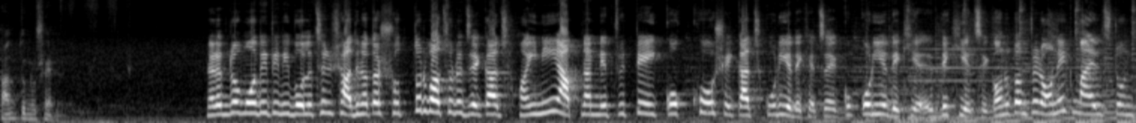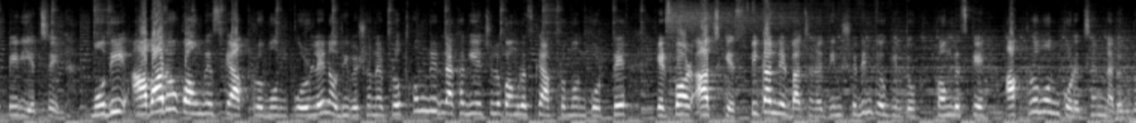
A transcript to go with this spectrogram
শান্তনু সেন। নরেন্দ্র মোদী, তিনি বলেছেন, স্বাধীনতার সত্তর বছরে যে কাজ হয়নি, আপনার নেতৃত্বে এই কক্ষ সেই কাজ করিয়ে দেখেছে করিয়ে দেখিয়ে, দেখিয়েছে। গণতন্ত্রের অনেক মাইলস্টোন পেরিয়েছে। মোদী আবারও কংগ্রেসকে আক্রমণ করলেন। অধিবেশনের প্রথম দিন দেখা গিয়েছিল কংগ্রেসকে আক্রমণ করতে। এরপর আজকে স্পিকার নির্বাচনের দিন, সেদিনকেও কিন্তু কংগ্রেসকে আক্রমণ করেছেন নরেন্দ্র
